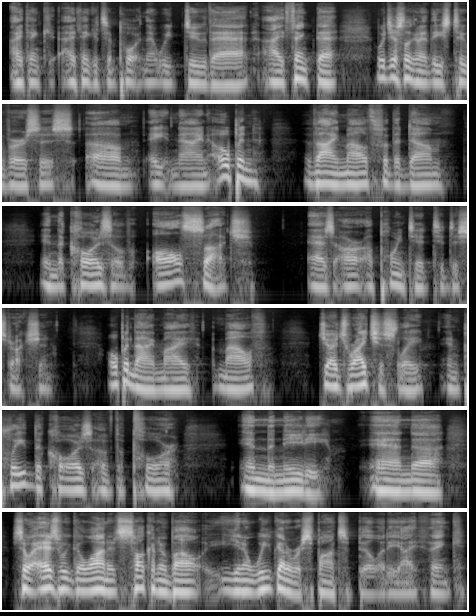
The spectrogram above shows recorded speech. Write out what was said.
I think I think it's important that we do that. I think that we're just looking at these two verses, um, eight and nine. Open thy mouth for the dumb, in the cause of all such as are appointed to destruction. Open thy my mouth, judge righteously, and plead the cause of the poor and the needy. And uh, so as we go on, it's talking about, you know, we've got a responsibility, I think.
